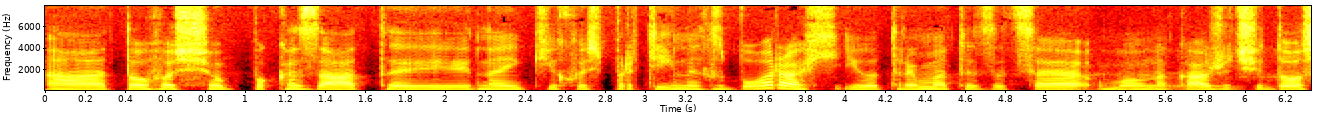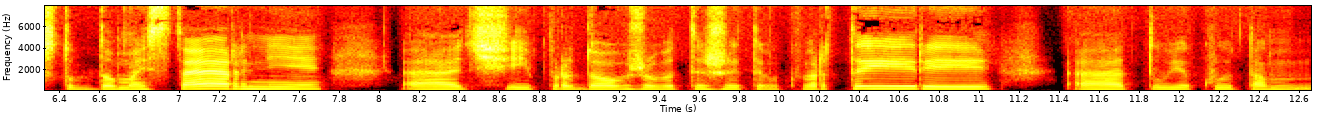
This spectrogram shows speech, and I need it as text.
е, того, щоб показати на якихось партійних зборах і отримати за це, умовно кажучи, доступ до майстерні, е, чи продовжувати жити в квартирі, ту, яку там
